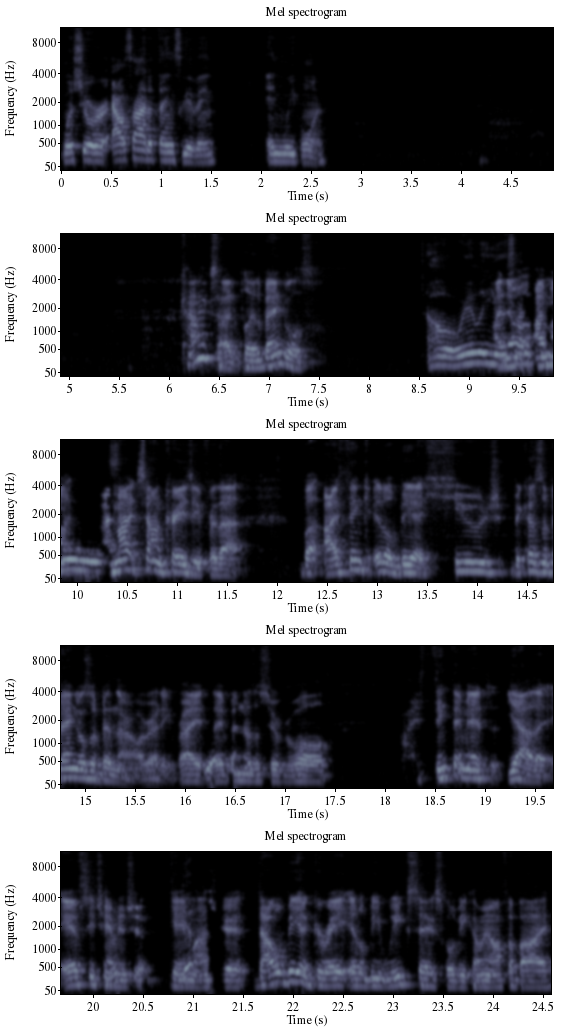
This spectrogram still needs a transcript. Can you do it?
What's your outside of Thanksgiving in week one? Kind of excited to play the Bengals. Oh, really? You I know, I might- I might sound crazy for that, but I think it'll be a huge because the Bengals have been there already, right? They've been to the Super Bowl. I think they made yeah, the AFC Championship game Yep. last year. That will be a great. It'll be Week Six. We'll be coming off a bye.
